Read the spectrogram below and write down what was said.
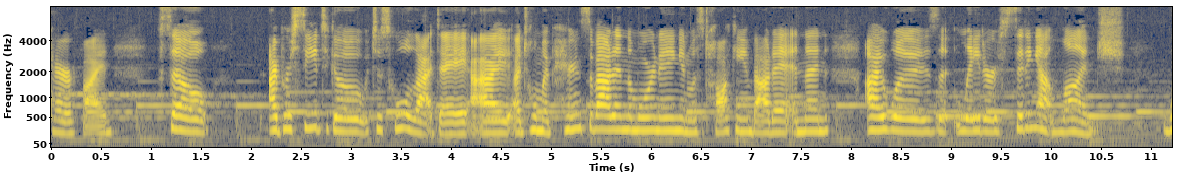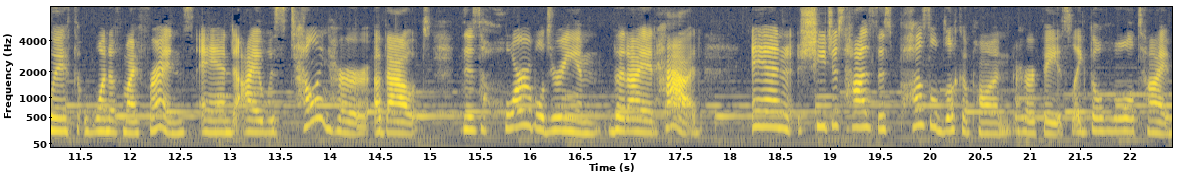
terrified. So I proceeded to go to school that day. I, I told my parents about it in the morning and was talking about it. And then I was later sitting at lunch with one of my friends and I was telling her about this horrible dream that I had had and she just has this puzzled look upon her face like the whole time.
